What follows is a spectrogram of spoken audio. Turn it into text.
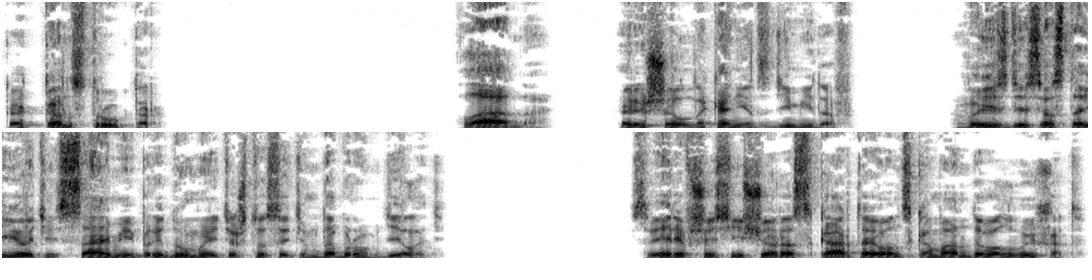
как конструктор. Ладно, решил наконец Демидов. Вы здесь остаетесь, сами и придумаете, что с этим добром делать. Сверившись еще раз с картой, он скомандовал выход.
